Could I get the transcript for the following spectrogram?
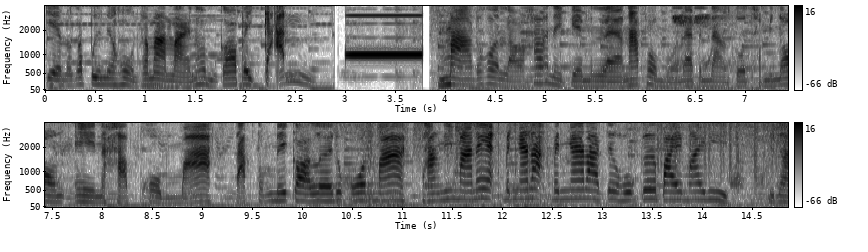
เกมแล้วก็ปืนจะโหดขนาดไหนนะผมก็ไปกัน มาทุกคนเราเข้าในเกมมันแล้วนะผมผมได้เป็นดาวตัวทอมินอลเองนะครับ ผมมาตักตรงนี้ก่อนเลยทุกคนมา ทางนี้มาเนี่ยเป็นไงล่ะเป็นไงล่ะเจอโฮเกอร์ไปไหมดิอยู่ไหน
